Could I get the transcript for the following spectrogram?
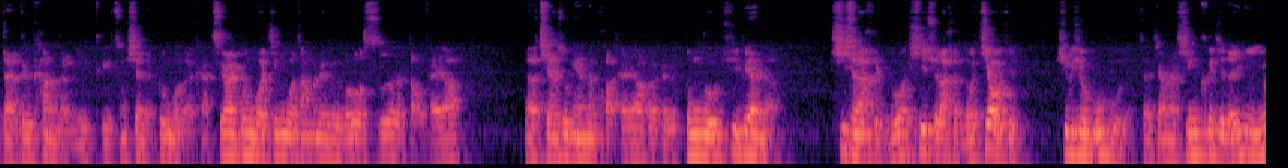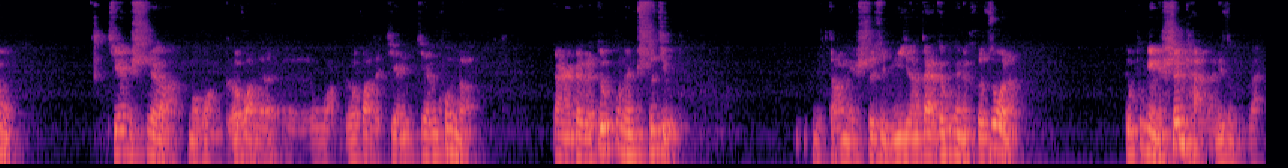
大家都看到，你可以从现在中国来看，虽然中国经过他们这个俄罗斯倒台呀，呃前苏联的垮台呀和这个东欧巨变呢，吸取了很多吸取了很多教训，修修补补的，再加上新科技的应用，监视啊什么网格化的呃网格化的监监控啊，但是这个都不能持久，你当你失去民心了，大家都不跟你合作了。都不给你生产了，你怎么办？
